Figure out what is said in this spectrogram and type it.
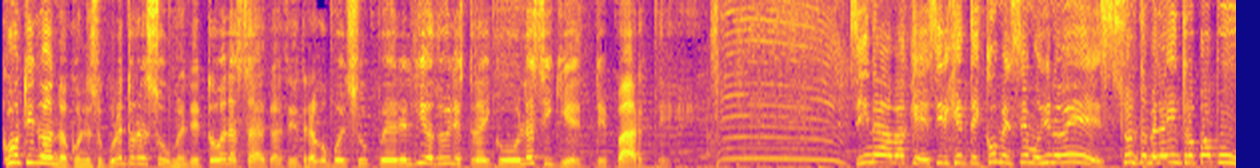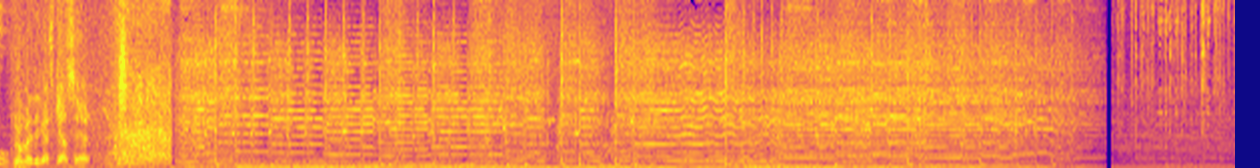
Continuando con el suculento resumen de todas las sagas de Dragon Ball Super, el día de hoy les traigo la siguiente parte. Sin nada más que decir gente, comencemos de una vez. Suéltame la intro, papu. No me digas qué hacer.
